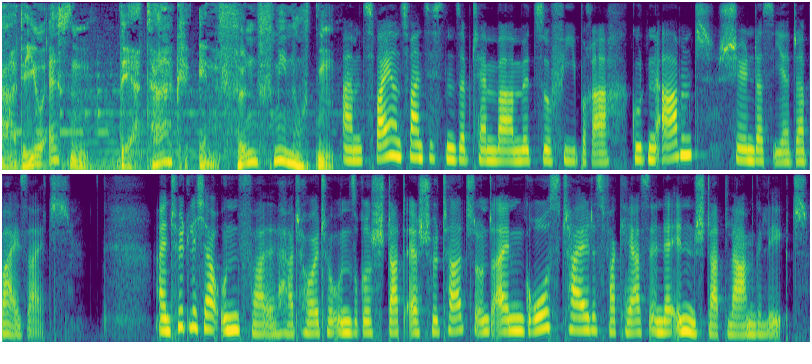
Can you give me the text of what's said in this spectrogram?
Radio Essen. Der Tag in fünf Minuten. Am 22. September mit Sophie Brach. Guten Abend, schön, dass ihr dabei seid. Ein tödlicher Unfall hat heute unsere Stadt erschüttert und einen Großteil des Verkehrs in der Innenstadt lahmgelegt.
